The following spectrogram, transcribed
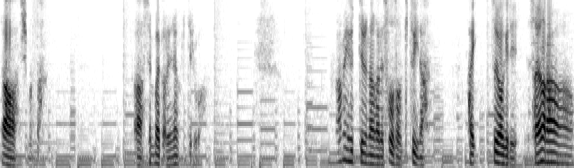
ああ、しまった。ああ、先輩から連絡来てるわ。雨降ってる中で操作はきついな。はい。というわけで、さよなら。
